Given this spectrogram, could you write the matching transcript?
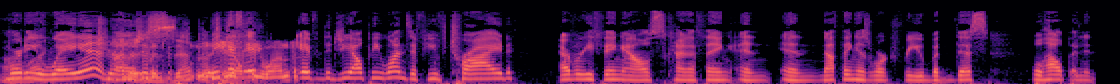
I Where do you weigh in? I'm just the The because if, GLP-1s? if the GLP ones, if you've tried everything else, kind of thing, and and nothing has worked for you, but this will help, and it,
